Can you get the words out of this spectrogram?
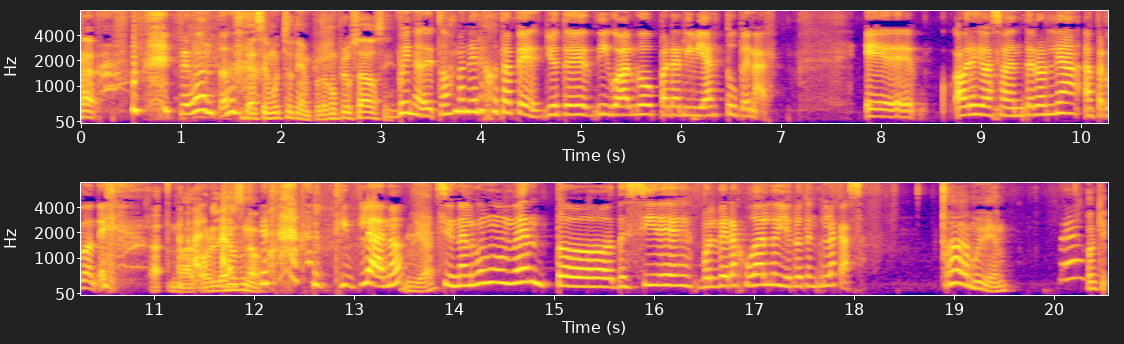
Pregunto. De hace mucho tiempo, lo compré usado, sí. Bueno, de todas maneras, JP, yo te digo algo para aliviar tu penar. Eh, ahora que vas a vender Orleans, ah, perdón, eh, Ah, no, Orleans no. altiplano, Ya. si en algún momento decides volver a jugarlo, yo lo tengo en la casa. Ah, muy bien. Ok.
